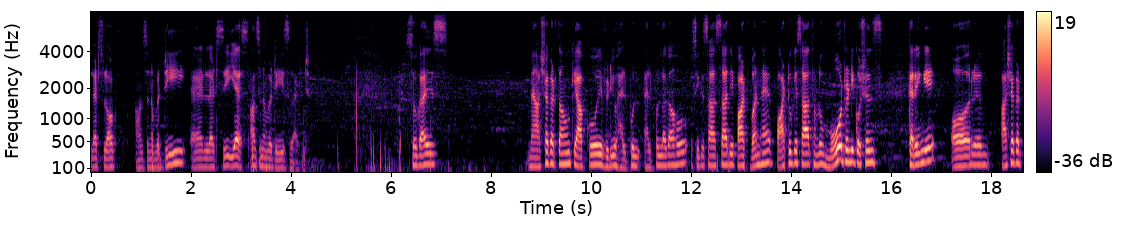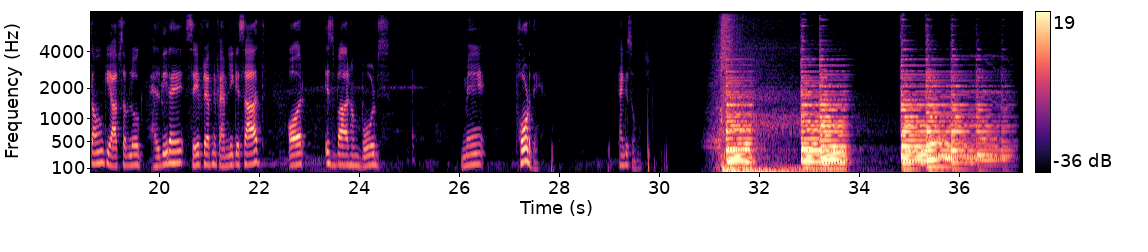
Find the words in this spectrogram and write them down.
let's lock answer number D and let's see yes answer number D is right so guys मैं आशा करता हूँ कि आपको ये video helpful helpful लगा हो। उसी के साथ साथ ये पार्ट वन है। पार्ट टू के साथ हम लोग मोर ट्वेंटी क्वेश्चन करेंगे और um, आशा करता हूँ कि आप सब लोग हेल्दी रहें सेफ़ रहें अपने फैमिली के साथ और इस बार हम बोर्ड्स में फोड़ दें। Thank you so much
